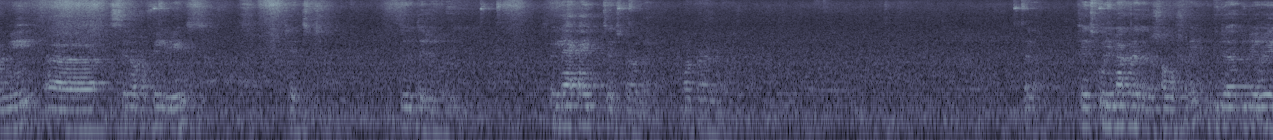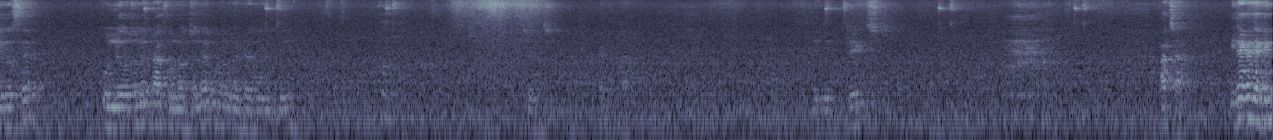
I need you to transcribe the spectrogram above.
আমি set auto fill strings change দুই দেশে তাহলে একাই চেঞ্জ করা যায় চেঞ্জ করি না করে তাহলে সমস্যা নেই। দুটা দুটো রয়ে গেছে। করলেও চলে না করলেও চলে কোনো এটা যদি আচ্ছা এটাকে দেখেন,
